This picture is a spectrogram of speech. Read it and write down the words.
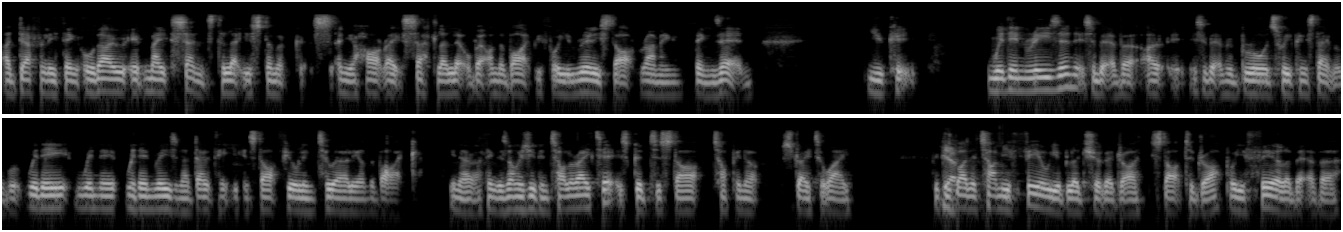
I definitely think although it makes sense to let your stomach and your heart rate settle a little bit on the bike before you really start ramming things in, you could within reason. It's a bit of a it's a bit of a broad sweeping statement. Within within within reason, I don't think you can start fueling too early on the bike. You know, I think as long as you can tolerate it, it's good to start topping up straight away. Because yep. by the time you feel your blood sugar dry, start to drop, or you feel a bit of a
